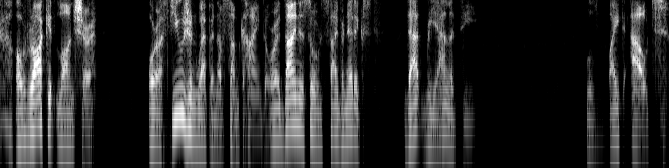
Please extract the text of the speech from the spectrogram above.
a rocket launcher or a fusion weapon of some kind or a dinosaur cybernetics, that reality will white out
